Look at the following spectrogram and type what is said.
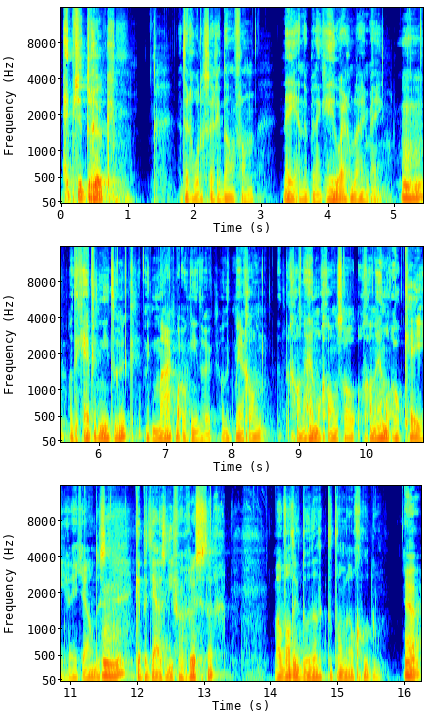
heb je druk? En tegenwoordig zeg ik dan van, nee, en daar ben ik heel erg blij mee. Mhm. Want ik heb het niet druk en ik maak me ook niet druk. Want ik ben gewoon, gewoon helemaal, gewoon zo, gewoon helemaal oké, weet je wel. Dus Mhm. ik heb het juist liever rustig. Maar wat ik doe, dat ik dat dan wel goed doe. Ja.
